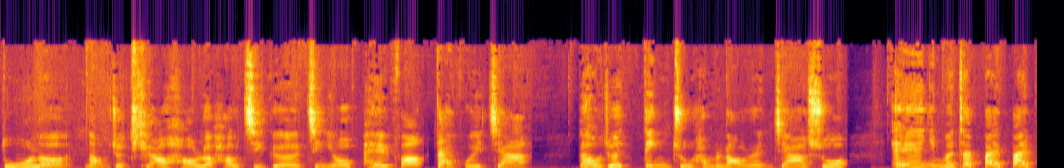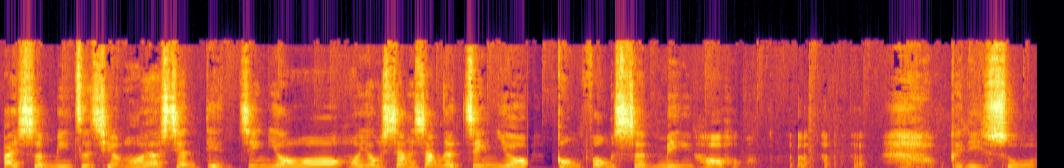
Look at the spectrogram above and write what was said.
多了，那我就调好了好几个精油配方带回家，然后我就会叮嘱他们老人家说：“哎，你们在拜拜拜神明之前哈，要先点精油哦，用香香的精油供奉神明哈。” 我跟你说，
